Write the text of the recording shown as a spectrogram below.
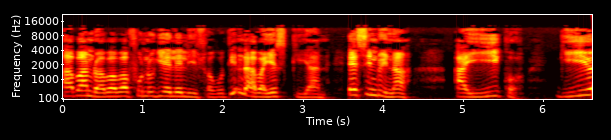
abantu aba bafuna ukuyeleliswa ukuthi indaba yesigiyane esintwini na ayikho. Ngiyo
